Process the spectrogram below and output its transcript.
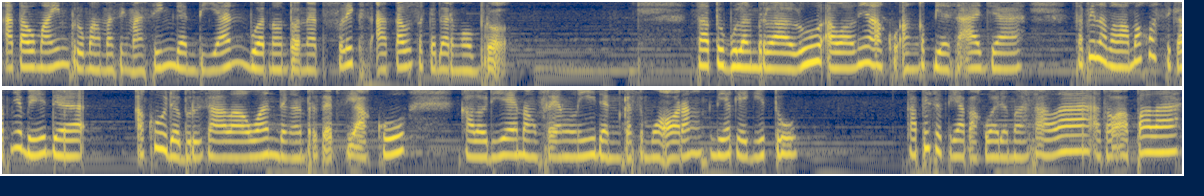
atau main ke rumah masing-masing gantian buat nonton Netflix atau sekedar ngobrol. Satu bulan berlalu, awalnya aku anggap biasa aja. Tapi lama-lama kok sikapnya beda. Aku udah berusaha lawan dengan persepsi aku kalau dia emang friendly dan ke semua orang dia kayak gitu. Tapi setiap aku ada masalah atau apalah,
